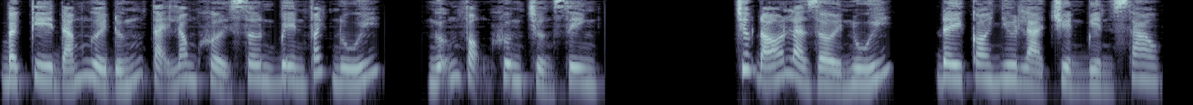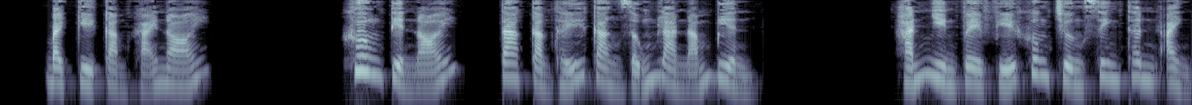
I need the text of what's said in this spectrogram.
Bạch kỳ đám người đứng tại long khởi sơn bên vách núi, ngưỡng vọng khương trường sinh. Trước đó là rời núi, đây coi như là chuyển biển sao bạch kỳ cảm khái nói. Khương tiền nói, ta cảm thấy càng giống là nắm biển. Hắn nhìn về phía khương trường sinh thân ảnh,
